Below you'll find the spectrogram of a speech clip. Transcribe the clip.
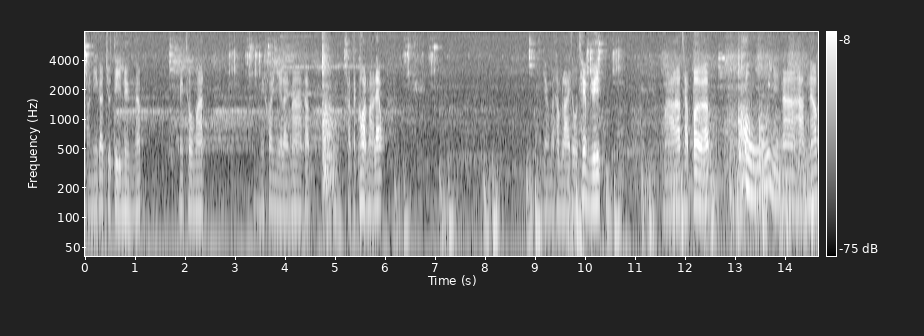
ตอนนี้ก็จุติหนึ่งครับ Max Thomas ไม่ค่อยมีอะไรมากครับอืมฆาตกรมาแล้ว ยัง มาทำลายโทเทมอยู่อีก มาแล้วแทปเปอร์ครับ โอ้ยหน้าหันครับ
